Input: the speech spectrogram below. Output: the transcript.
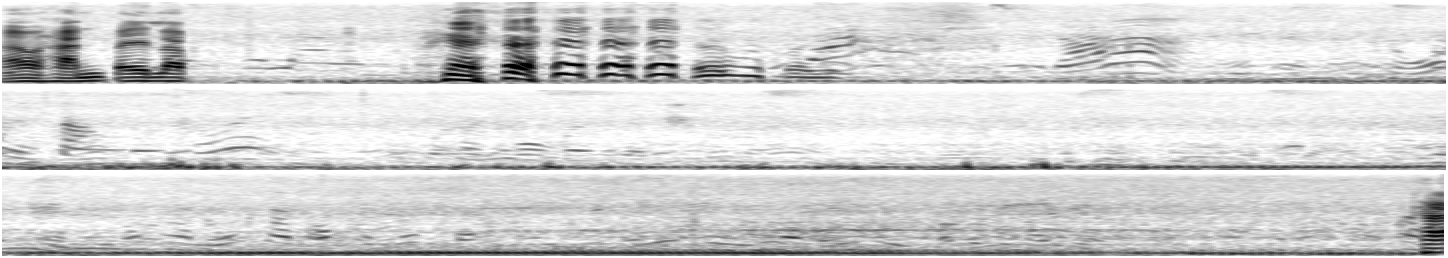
เอาหันไปรับค้า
